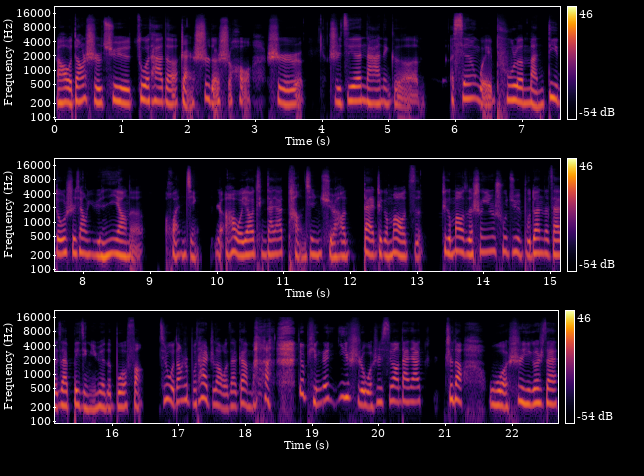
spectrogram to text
然后我当时去做他的展示的时候，是直接拿那个。纤维铺了满地都是像云一样的环境，然后我邀请大家躺进去，然后戴这个帽子，这个帽子的声音数据不断的在在背景音乐的播放。其实我当时不太知道我在干嘛，就凭着意识，我是希望大家知道我是一个在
